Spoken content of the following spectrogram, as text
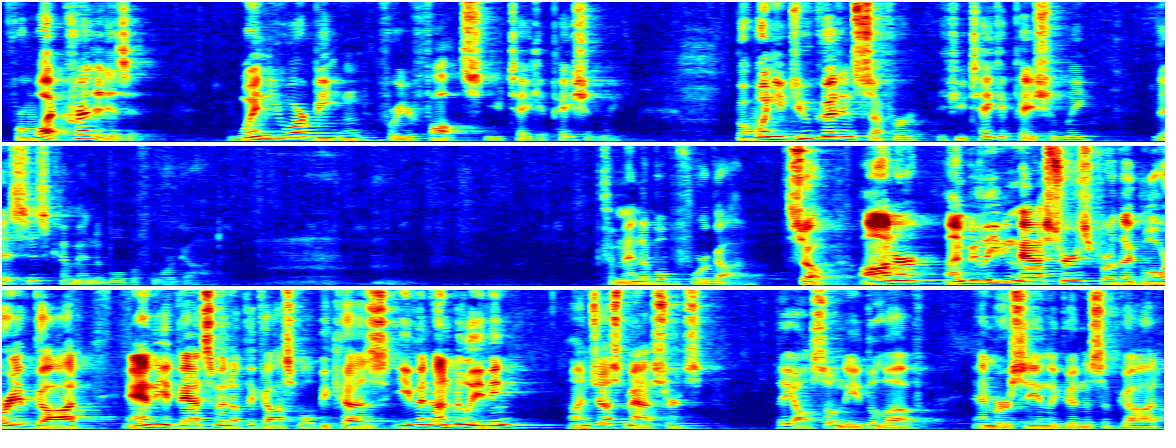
for what credit is it? When you are beaten for your faults, you take it patiently. But when you do good and suffer, if you take it patiently, this is commendable before God. Commendable before God. So, honor unbelieving masters for the glory of God and the advancement of the gospel, because even unbelieving, unjust masters, they also need the love and mercy and the goodness of God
